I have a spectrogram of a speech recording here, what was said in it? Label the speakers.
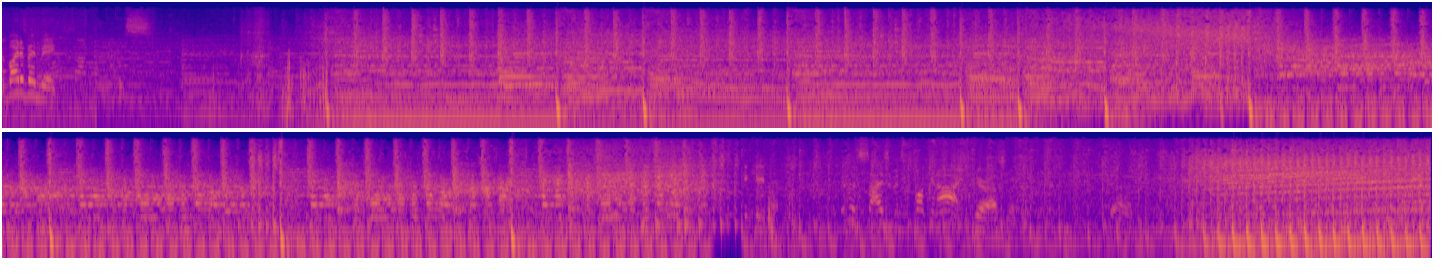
Speaker 1: It might have been me.
Speaker 2: Nice.
Speaker 1: Size of its fucking eye.
Speaker 2: Here, I'll switch.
